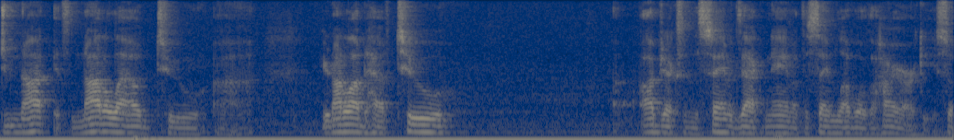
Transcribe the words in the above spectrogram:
do not, it's not allowed to, uh, you're not allowed to have two uh, objects in the same exact name at the same level of the hierarchy. So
